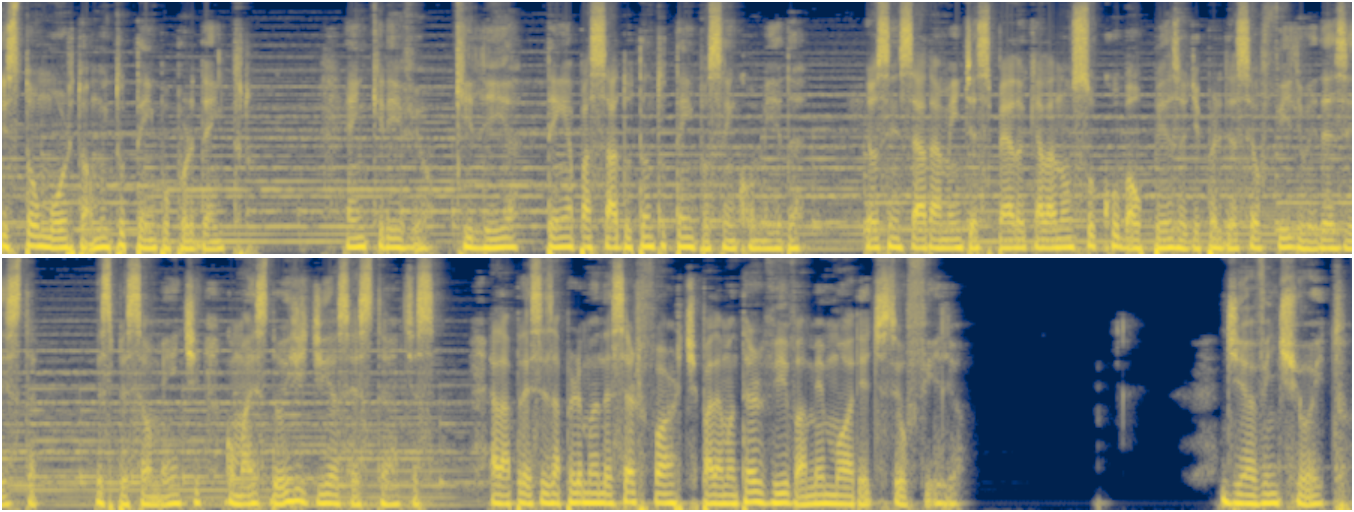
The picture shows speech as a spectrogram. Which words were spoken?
estou morto há muito tempo por dentro. É incrível que Lia tenha passado tanto tempo sem comida. Eu sinceramente espero que ela não sucuba ao peso de perder seu filho e desista, especialmente com mais dois dias restantes. Ela precisa permanecer forte para manter viva a memória de seu filho. Dia 28.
